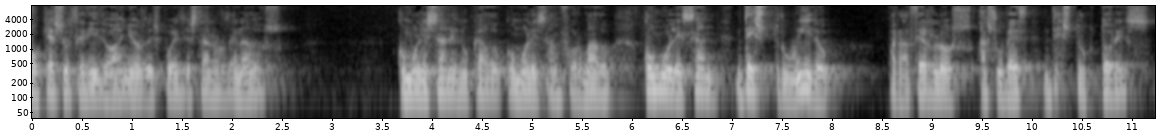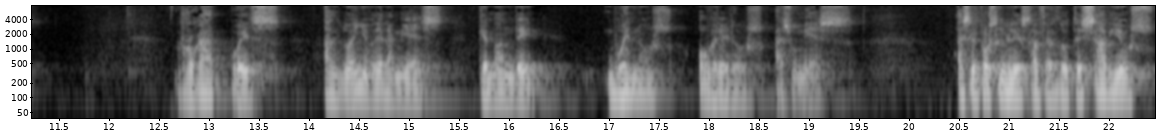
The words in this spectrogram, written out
¿O qué ha sucedido años después de estar ordenados? ¿Cómo les han educado? ¿Cómo les han formado? ¿Cómo les han destruido para hacerlos a su vez destructores? Rogad pues al dueño de la mies que mande buenos obreros a su mies, a ser posibles sacerdotes sabios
